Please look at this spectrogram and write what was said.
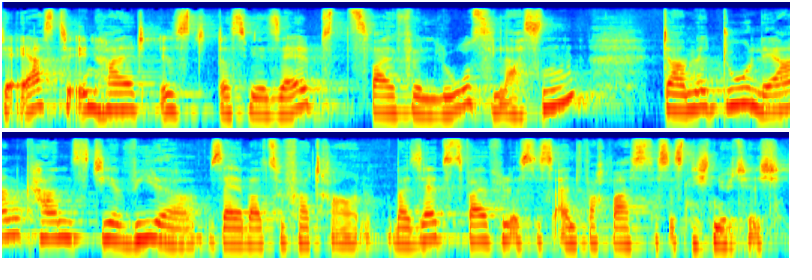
der erste Inhalt ist, dass wir Selbstzweifel loslassen, damit du lernen kannst, dir wieder selber zu vertrauen. Bei Selbstzweifel ist es einfach was, das ist nicht nötig.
